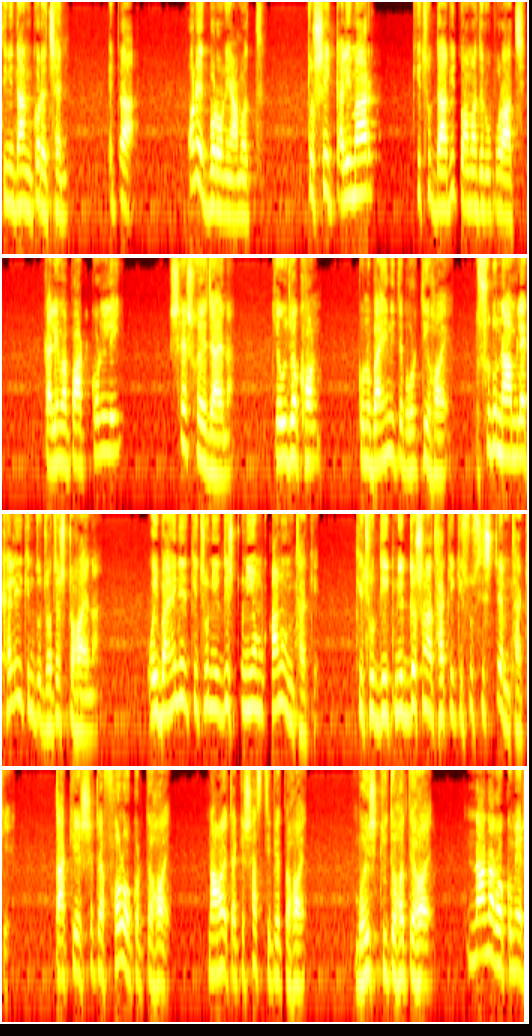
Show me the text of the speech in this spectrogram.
তিনি দান করেছেন। এটা অনেক বড় নিয়ামত। তো সেই কালিমার কিছু দাবি তো আমাদের উপর আছে। কালিমা পাঠ করলেই শেষ হয়ে যায় না। কেউ যখন কোনো বাহিনীতে ভর্তি হয়, শুধু নাম লেখালেই কিন্তু যথেষ্ট হয় না। ওই বাহিনীর কিছু নির্দিষ্ট নিয়ম কানুন থাকে, কিছু দিক নির্দেশনা থাকে, কিছু সিস্টেম থাকে। তাকে সেটা ফলো করতে হয়। না হয় তাকে শাস্তি পেতে হয়, বহিষ্কৃত হতে হয়। নানা রকমের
